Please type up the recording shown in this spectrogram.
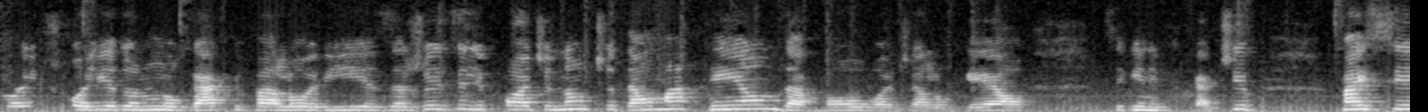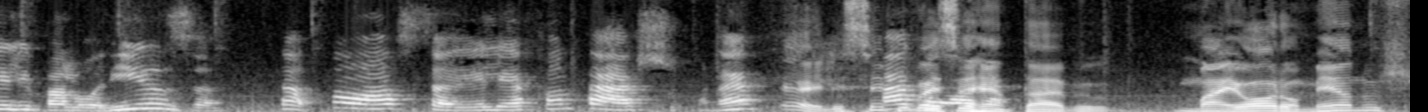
foi escolhido num lugar que valoriza. Às vezes ele pode não te dar uma renda boa de aluguel significativa, mas se ele valoriza, tá, nossa, ele é fantástico, né? É, ele sempre Agora, vai ser rentável, maior ou menos,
